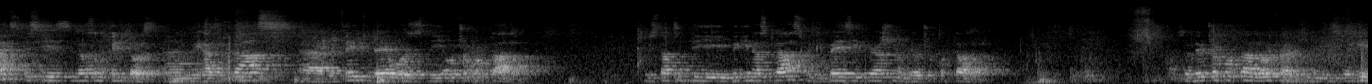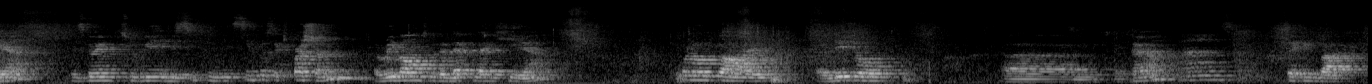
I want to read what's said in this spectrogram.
You tonight. This is Los Encritos, and we had a class. Uh, the theme today was the ocho cortado. We started the beginner's class with the basic version of the ocho cortado. So the ocho cortado, if I put this way here, is going to be in the simplest expression, a rebound with the left leg here, followed by a little um, turn and taking back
